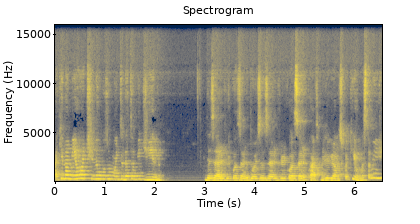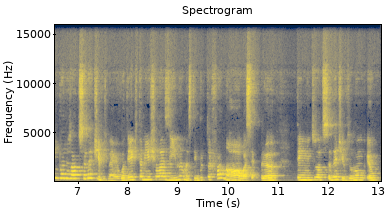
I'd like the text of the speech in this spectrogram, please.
Aqui na minha rotina eu uso muito detamidina, de 0,02 a 0,04 miligramas por quilo, mas também a gente pode usar outros sedativos, né? Eu botei aqui também a xilazina, mas tem butorfanol, acepran, tem muitos outros sedativos. Eu, não, eu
